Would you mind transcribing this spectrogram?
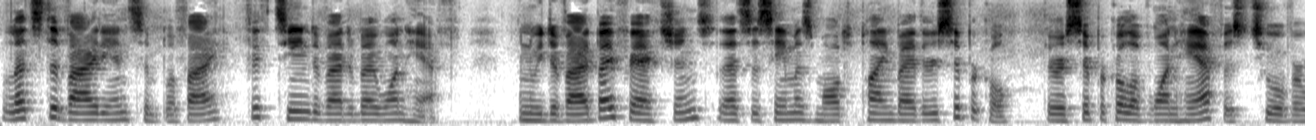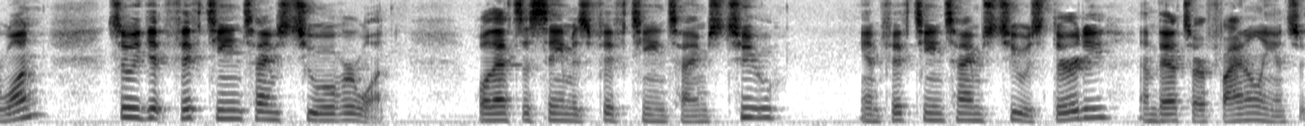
let's divide and simplify 15 divided by 1 half. When we divide by fractions, that's the same as multiplying by the reciprocal. The reciprocal of 1 half is 2 over 1, so we get 15 times 2 over 1. Well, that's the same as 15 times 2, and 15 times 2 is 30, and that's our final answer.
